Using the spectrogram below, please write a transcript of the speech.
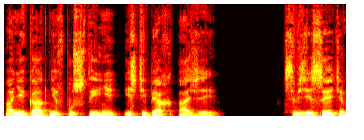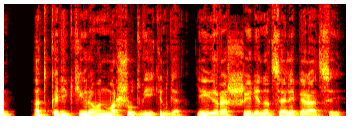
а никак не в пустыне и степях Азии. В связи с этим откорректирован маршрут «Викинга» и расширена цель операции.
